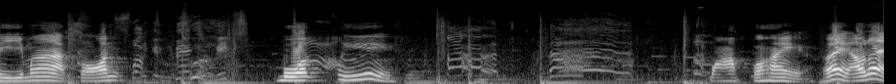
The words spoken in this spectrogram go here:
ดีมากซ้อน บวกนี่ปั๊บก็ให้ เฮ้ย เอาเลย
